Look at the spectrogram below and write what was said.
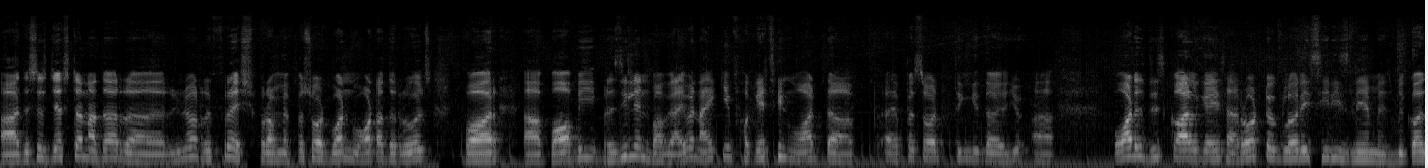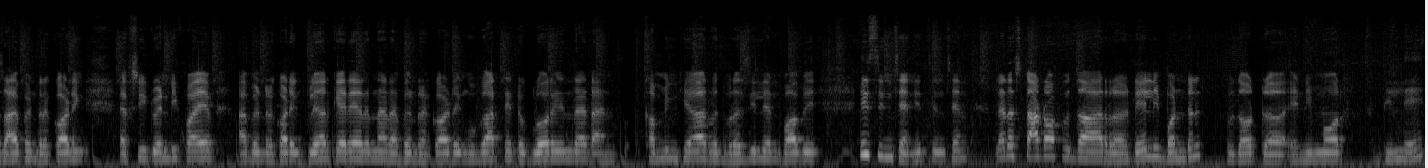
uh, this is just another uh, you know refresh from episode one. What are the rules for uh, Bobby Brazilian Bobby? Even I keep forgetting what the episode thing the uh, what is this called guys a road to glory series name is because i've been recording fc25 i've been recording player career in that i've been recording ugarte to glory in that and coming here with brazilian bobby it's insane it's insane let us start off with our uh, daily bundle without uh, any more delay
